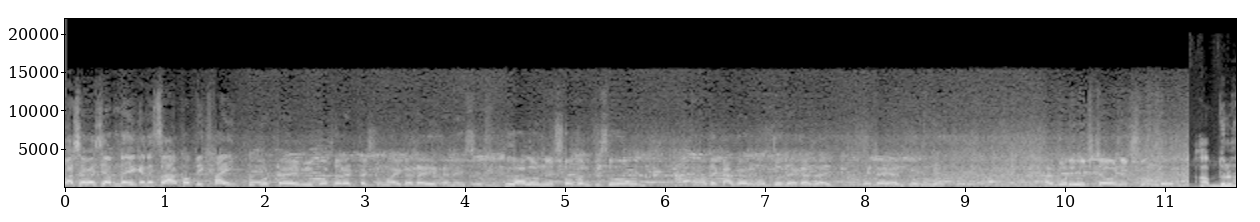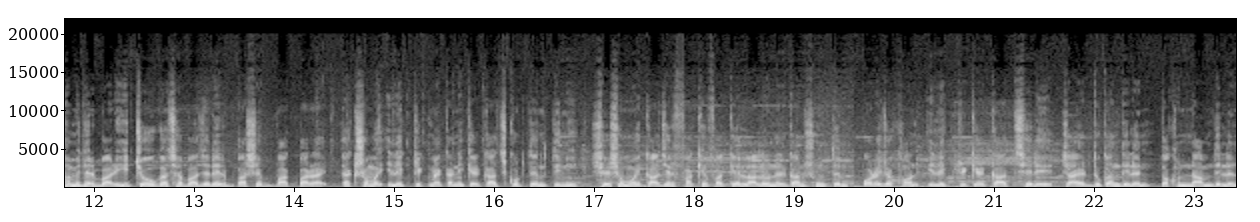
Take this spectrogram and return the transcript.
পাশাপাশি আমরা এখানে চা কফি খাই। দুপুর টাইমে বসার একটা সময় কাটাই এখানে এসে। লালনের সকল কিছু আমাদের কাকার মধ্যে দেখা যায় এটাই আর কি অনুভব করি। আর পরিবেশটা অনেক সুন্দর। আব্দুল হামিদের বাড়ি চৌগাছা বাজারের পাশে বাগপাড়ায়। একসময় ইলেকট্রিক মেকানিকের কাজ করতেন তিনি সে সময় কাজের ফাঁকে ফাঁকে লালনের গান শুনতেন। পরে যখন ইলেকট্রিকের কাজ ছেড়ে চায়ের দোকান দিলেন তখন নাম দিলেন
